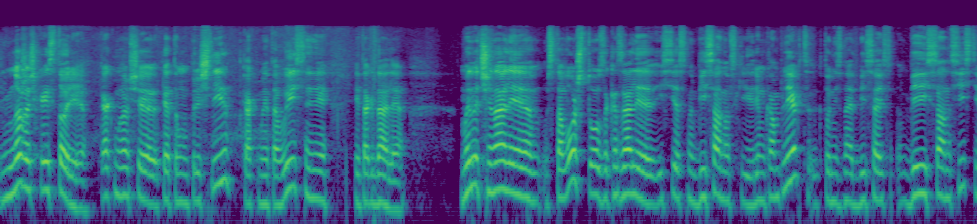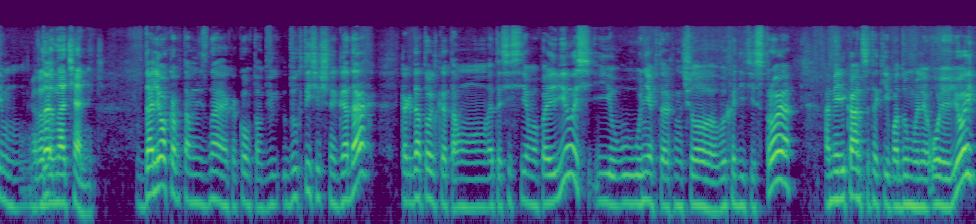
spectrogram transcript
Немножечко истории, как мы вообще к этому пришли, как мы это выяснили и так далее. Мы начинали с того, что заказали, естественно, бейсановский ремкомплект. Кто не знает, Бейсан System. Родоначальники. В далеком, там, не знаю, каком-то 2000-х годах когда только там эта система появилась, и у некоторых начало выходить из строя, американцы такие подумали, ой-ой-ой,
